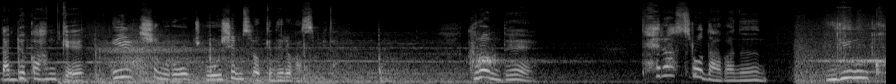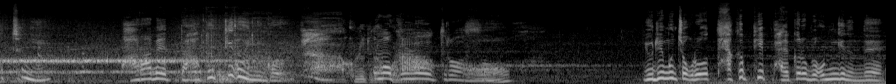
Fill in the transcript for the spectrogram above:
남편과 함께 1층으로 조심스럽게 내려갔습니다. 그런데 테라스로 나가는 유리문 커튼이 바람에 나도 끼고 있는 거예요. 아, 글로 들어갔구나. 어머, 글로 들어왔어. 어? 유리문 쪽으로 다급히 발걸음을 옮기는데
